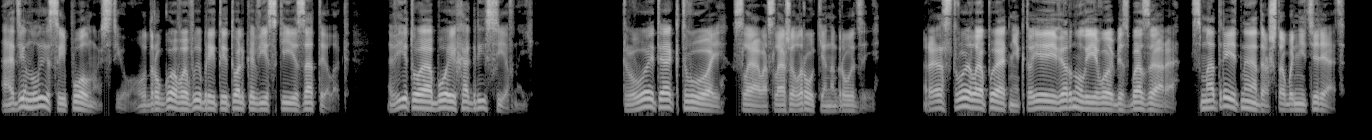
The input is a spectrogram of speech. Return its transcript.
Один лысый полностью, у другого выбритый только виски и затылок. Вид у обоих агрессивный. «Твой так твой», — Слава сложил руки на груди. «Раз твой лопатник, то я и вернул его без базара. Смотреть надо, чтобы не терять».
